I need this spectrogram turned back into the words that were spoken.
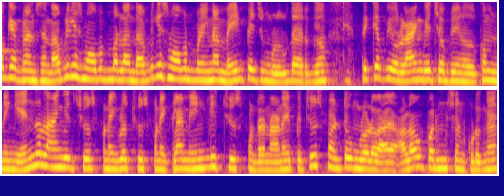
ஓகே ஃப்ரெண்ட்ஸ் அந்த அப்ளிகேஷன் ஓப்பன் பண்ணலாம். அந்த அப்ளிகேஷன் ஓப்பன் பண்ணிங்கன்னா மெயின் பேஜ் உங்களுக்கு தான் இருக்கும். பிக்கப் யுவர் லாங்குவேஜ் அப்படின்னு இருக்கும். நீங்கள் எந்த லாங்குவேஜ் சூஸ் பண்ணிக்கலோ சூஸ் பண்ணிக்கலாம். இங்கிலீஷ் சூஸ் பண்ணுறேன் நான். இப்போ சூஸ் பண்ணிட்டு உங்களோட அளவு பர்மிஷன் கொடுங்க.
